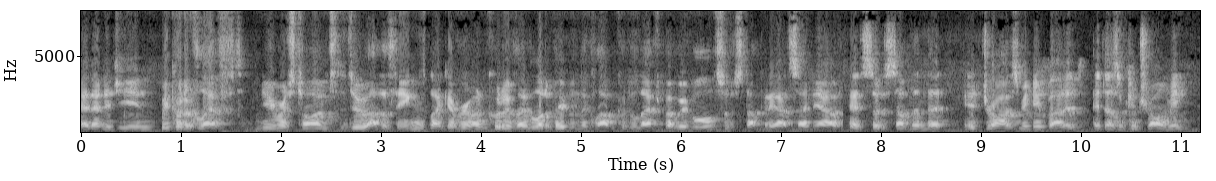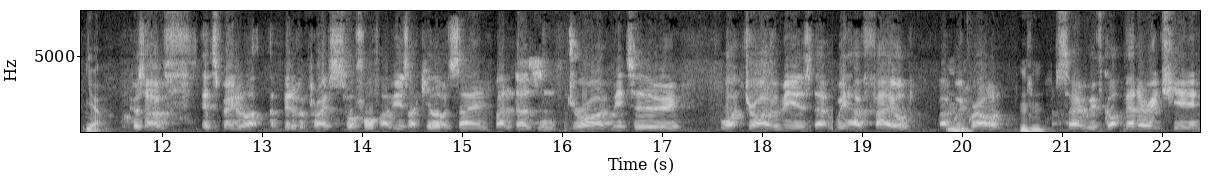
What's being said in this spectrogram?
and energy in. We could have left numerous times to do other things like everyone could have. Like a lot of people in the club could have left, but we've all sort of stuck it out. So now it's sort of something that it drives me, but it, it doesn't control me Yeah. because I've it's been a, a bit of a process, what four or five years, like Killer was saying, but it doesn't drive me to. What driving me is that we have failed, but we've mm-hmm. grown. Mm-hmm. So we've got better each year.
